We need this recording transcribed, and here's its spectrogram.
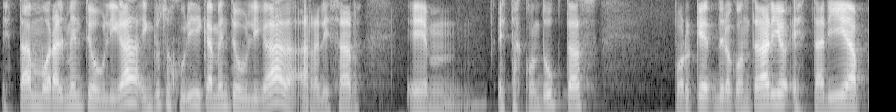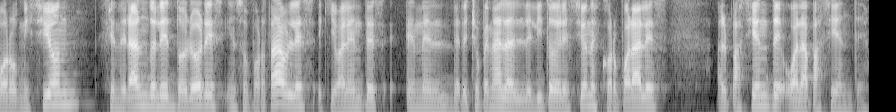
está moralmente obligada, incluso jurídicamente obligada a realizar em, estas conductas, porque de lo contrario estaría por omisión generándole dolores insoportables, equivalentes en el derecho penal al delito de lesiones corporales al paciente o a la paciente.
